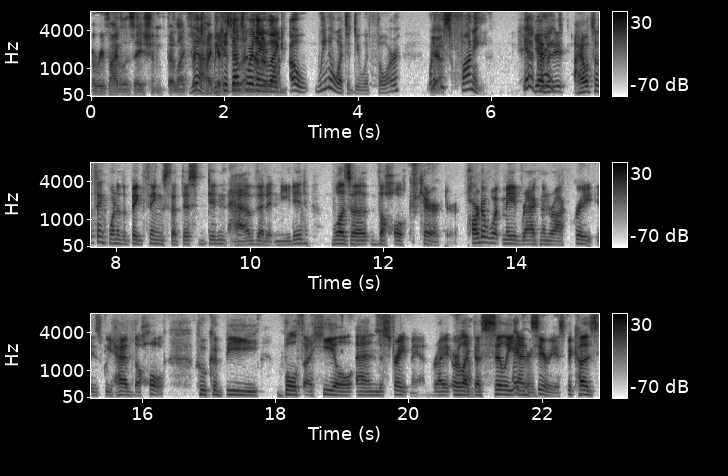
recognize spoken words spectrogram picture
a revitalization that like for yeah, Taika because that's where they another like, "Oh, we know what to do with Thor. What if he's funny? Yeah, yeah great. but it, i also think one of the big things that this didn't have that it needed was uh, the hulk character part of what made ragnarok great is we had the hulk who could be both a heel and the straight man right? Or like the silly and serious because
